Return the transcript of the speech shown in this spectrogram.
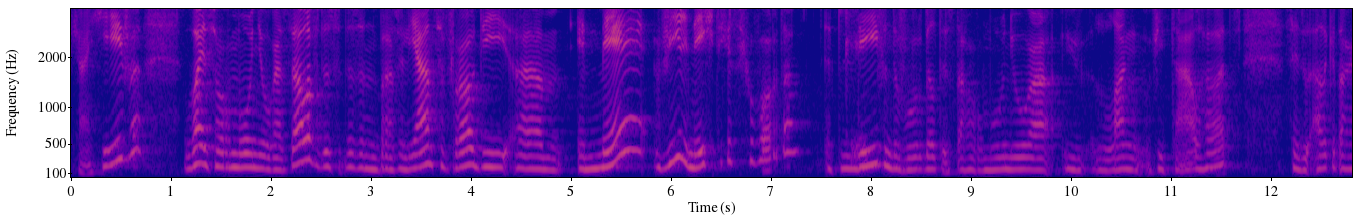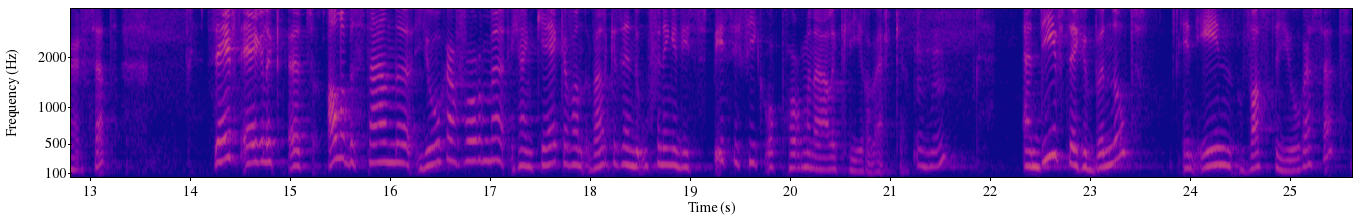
gaan geven. Wat is hormoonyoga zelf? Dus het is een Braziliaanse vrouw die ehm, in mei 94 is geworden. Het levende voorbeeld is dat hormoonyoga u lang vitaal houdt. Zij doet elke dag haar set. Zij heeft eigenlijk uit alle bestaande yogavormen gaan kijken van welke zijn de oefeningen die specifiek op hormonale klieren werken. En die heeft zij gebundeld in één vaste yogaset.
